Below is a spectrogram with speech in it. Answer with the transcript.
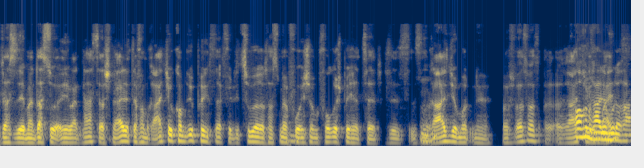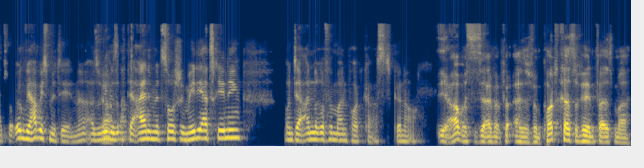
dass du, jemand, dass du jemanden hast, der schneidet, der vom Radio kommt übrigens, ne, für die Zuhörer, das hast du mir mhm. vorhin schon im Vorgespräch erzählt. Das ist, ist ein mhm. Radio, ne, was, was, was? Radio Auch ein Radiomoderator. Irgendwie habe ich es mit denen. Ne? Also wie ja. gesagt, der eine mit Social Media Training und der andere für meinen Podcast, genau. Ja, aber es ist ja einfach, für, also für einen Podcast auf jeden Fall ist mal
